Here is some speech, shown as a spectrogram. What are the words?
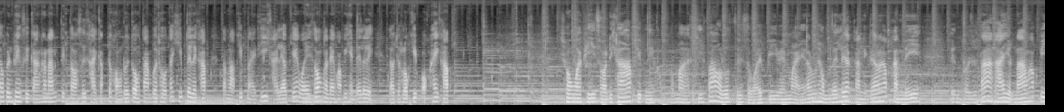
เราเป็นเพียงสื่อกลางเท่านั้น ติดต่อซื้อขายกับเจ้าของโดยตรงตามเบอร์โทรใต้คลิปได้เลยครับสำหรับคลิปไหนที่ขายแล้วแจ้งไว้ในช่องแสดงความคิดเห็นได้เลย เราจะลบคลิปออกให้ครับช่อง YP สวัสดีครับ คลิปนี้ผมก็มาชี้เป้ารถสวยๆปีใหม่ๆท่านผู้ชมได้เลือกกันอีกแล้วนะครับคันนี้เป็น Toyota ท้ายหยดน้ำครับปี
